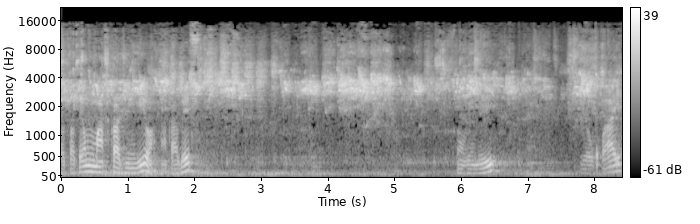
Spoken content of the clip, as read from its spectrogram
Ó, tá até um machucadinho ali, ó, na cabeça. Estão vendo aí? É o pai.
